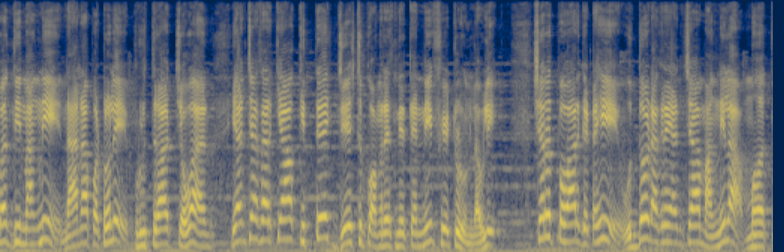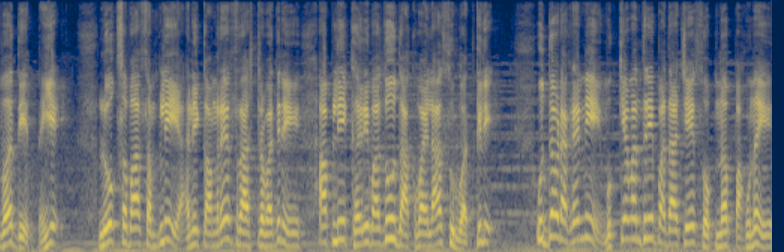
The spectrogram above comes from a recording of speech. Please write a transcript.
पण ती मागणी नाना पटोले पृथ्वीराज चव्हाण यांच्यासारख्या कित्येक ज्येष्ठ काँग्रेस नेत्यांनी फेटाळून लावली. शरद पवार गटही उद्धव ठाकरे यांच्या मागणीला महत्त्व देत नाहीये. लोकसभा संपली आणि काँग्रेस राष्ट्रवादीने आपली खरी बाजू दाखवायला सुरुवात केली. उद्धव ठाकरेंनी मुख्यमंत्री पदाचे स्वप्न पाहू नये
